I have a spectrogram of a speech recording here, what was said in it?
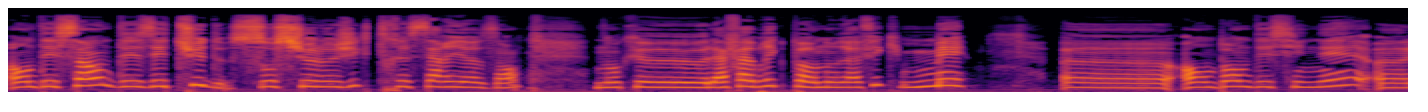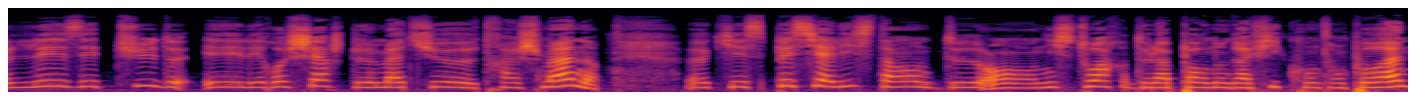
en dessin des études sociologiques très sérieuses. Hein. Donc euh, la fabrique pornographique met euh, en bande dessinée euh, les études et les recherches de Mathieu Trashman, euh, qui est spécialiste hein, de, en histoire de la pornographie contemporaine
